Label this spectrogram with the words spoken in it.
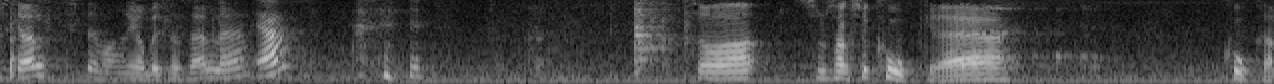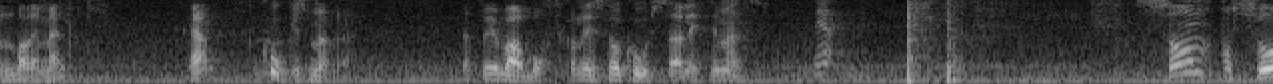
skrelt. Det var en jobb i seg selv, det. Ja. Så som sagt så koker jeg Koker den bare i melk. Ja, koker smøret. Setter vi bare bort. Kan de stå og kose seg litt imens. Ja. Sånn. Og så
